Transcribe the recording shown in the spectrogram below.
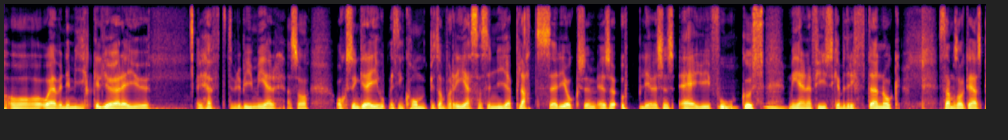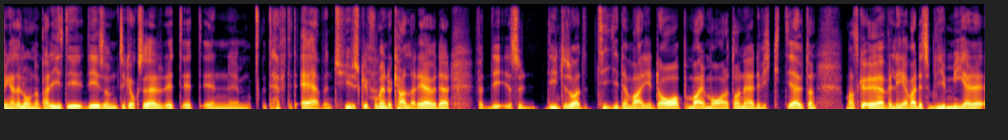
och, och även det Mikael gör är ju är häftigt. Det blir ju mer, alltså, också en grej ihop med sin kompis, de får resa sig nya platser. Det är också, alltså, upplevelsen är ju i fokus mm. mm. mer än den fysiska bedriften. Och samma sak det här springa till London, Paris. Det, det är som, tycker jag också är ett, ett, en, ett häftigt äventyr, skulle får man ändå kalla det. Där. För det, alltså, det är inte så att tiden varje dag på varje maraton är det viktiga, utan man ska överleva det, så blir ju mer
